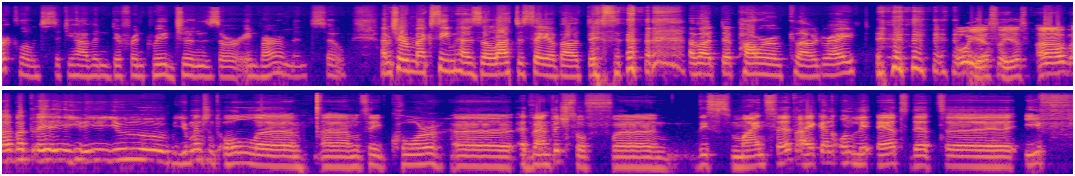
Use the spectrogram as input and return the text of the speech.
workloads that you have in different regions or environments. So i'm sure maxim has a lot to say about this about the power of cloud right? Oh yes oh yes. Uh, uh but uh, you, you you mentioned all, uh, um, let's say, core uh, advantages of this mindset. I can only add that if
